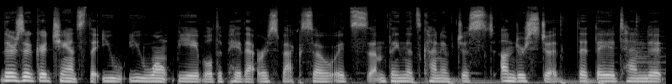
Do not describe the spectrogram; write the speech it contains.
there's a good chance that you you won't be able to pay that respect. So it's something that's kind of just understood that they attend it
